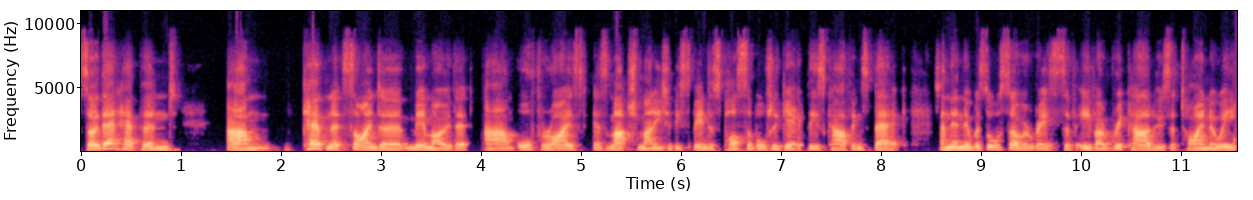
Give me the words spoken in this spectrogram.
So that happened um, cabinet signed a memo that um, authorised as much money to be spent as possible to get these carvings back. And then there was also arrests of Eva Rickard, who's a Tainui.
